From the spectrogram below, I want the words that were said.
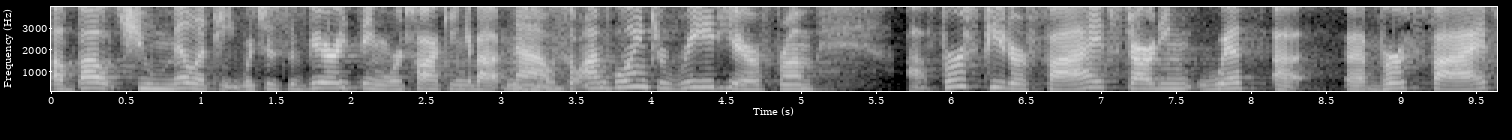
about humility, which is the very thing we're talking about now. Mm-hmm. So I'm going to read here from uh, 1 Peter 5, starting with uh, uh, verse 5.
